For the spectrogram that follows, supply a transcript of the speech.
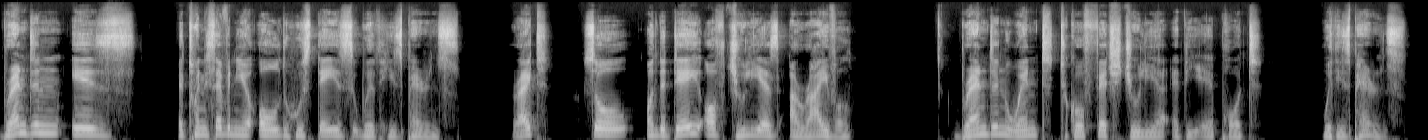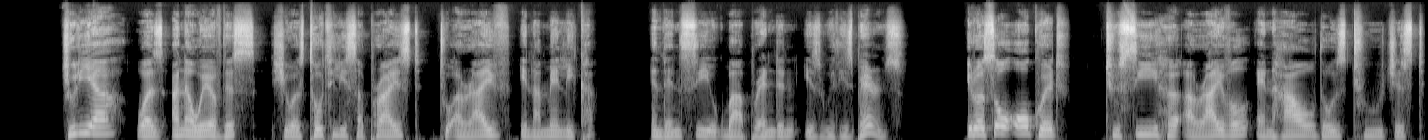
Brandon is a 27 year old who stays with his parents, right? So on the day of Julia's arrival, Brandon went to go fetch Julia at the airport with his parents. Julia was unaware of this. She was totally surprised to arrive in America and then see Ugba Brandon is with his parents. It was so awkward to see her arrival and how those two just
